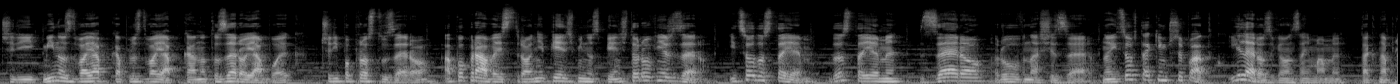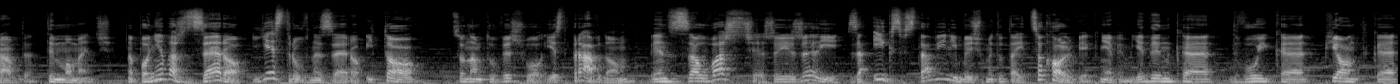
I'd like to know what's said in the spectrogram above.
czyli minus 2 jabłka plus 2 jabłka, no to 0 jabłek, czyli po prostu 0, a po prawej stronie 5 minus 5 to również 0. I co dostajemy? Dostajemy 0 równa się 0. No i co w takim przypadku? Ile rozwiązań mamy tak naprawdę w tym momencie? No ponieważ 0 jest równe 0 i to co nam tu wyszło, jest prawdą, więc zauważcie, że jeżeli za x wstawilibyśmy tutaj cokolwiek, nie wiem, jedynkę, dwójkę, piątkę,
